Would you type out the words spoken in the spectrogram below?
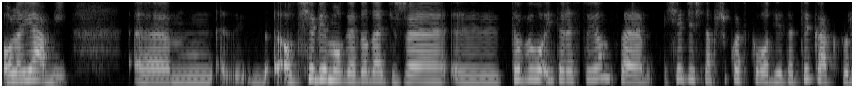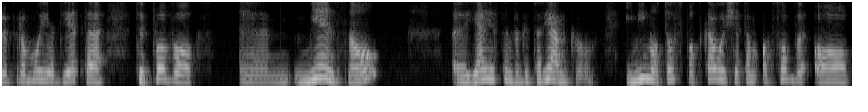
olejami. Od siebie mogę dodać, że y, to było interesujące siedzieć na przykład koło dietetyka, który promuje dietę typowo mięsną. Ja jestem wegetarianką i mimo to spotkały się tam osoby o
